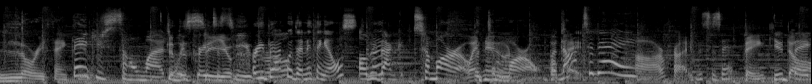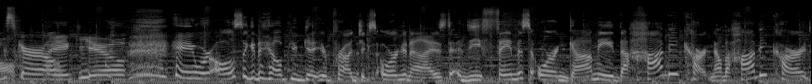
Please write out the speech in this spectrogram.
Lori, thank you. Thank you so much. Good it was to great see to see you. Are you back with anything else? Today? I'll be back tomorrow at noon. Tomorrow. But okay. not today. All right. This is it. Thank you, doll. Thanks, girl. Thank you. hey, we're also going to help you get your projects organized. The famous origami, the hobby cart. Now, the hobby cart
